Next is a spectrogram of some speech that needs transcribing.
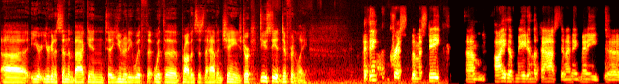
uh, you're, you're going to send them back into unity with the, with the provinces that haven't changed. Or do you see it differently? I think, Chris, the mistake um, I have made in the past, and I think many uh,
